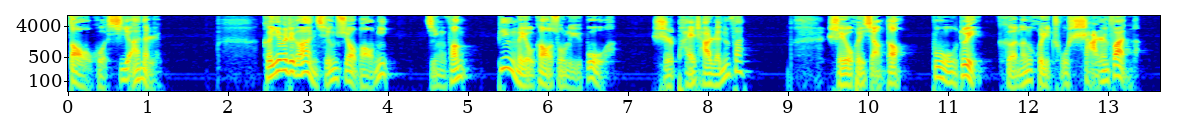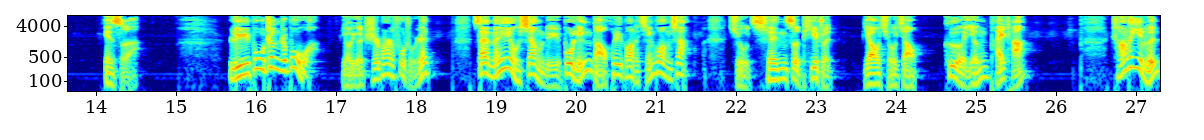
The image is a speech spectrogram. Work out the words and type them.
到过西安的人。可因为这个案情需要保密，警方并没有告诉吕布啊，是排查人犯。谁又会想到部队可能会出杀人犯呢？因此啊，吕布政治部啊有一个值班的副主任，在没有向吕布领导汇报的情况下，就签字批准，要求叫各营排查。查了一轮，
